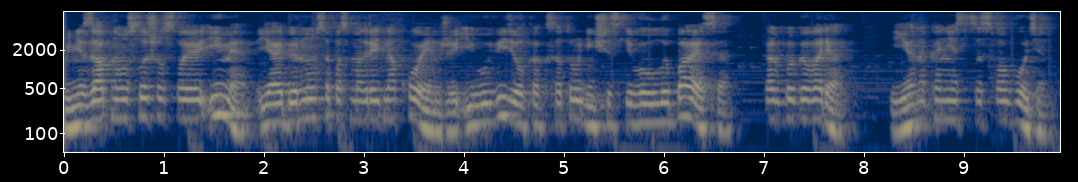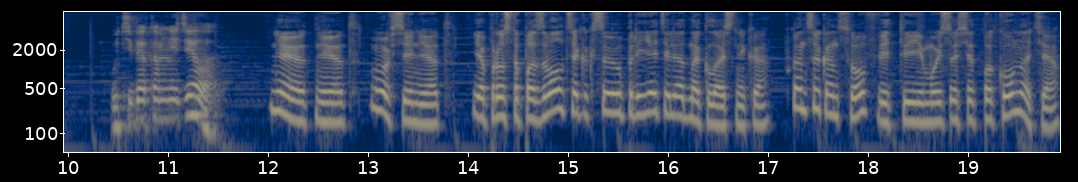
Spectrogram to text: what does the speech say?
Внезапно услышав свое имя, я обернулся посмотреть на Коинджи и увидел, как сотрудник счастливо улыбается, как бы говоря, «Я наконец-то свободен. У тебя ко мне дело?» Нет, нет, вовсе нет. Я просто позвал тебя как своего приятеля-одноклассника. В конце концов, ведь ты и мой сосед по комнате.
